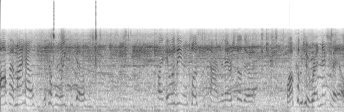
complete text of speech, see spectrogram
off at my house a couple weeks ago. Like, it was even close to time, and they were still doing it. Welcome to Redneckville.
